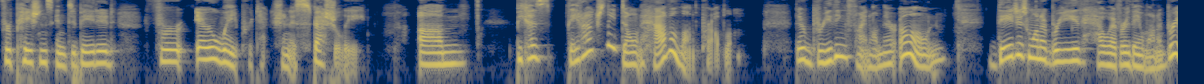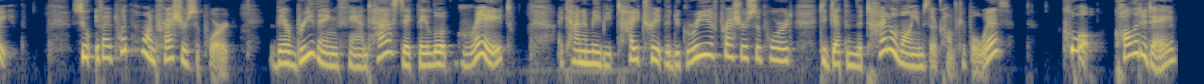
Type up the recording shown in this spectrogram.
for patients intubated for airway protection, especially, um, because they actually don't have a lung problem. They're breathing fine on their own. They just want to breathe however they want to breathe. So if I put them on pressure support, they're breathing fantastic. They look great. I kind of maybe titrate the degree of pressure support to get them the tidal volumes they're comfortable with. Cool. Call it a day.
